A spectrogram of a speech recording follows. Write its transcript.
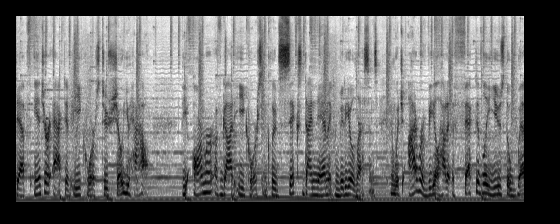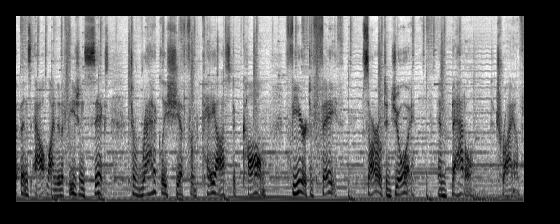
depth interactive e course to show you how. The Armor of God e course includes six dynamic video lessons in which I reveal how to effectively use the weapons outlined in Ephesians 6 to radically shift from chaos to calm, fear to faith, sorrow to joy, and battle to triumph.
